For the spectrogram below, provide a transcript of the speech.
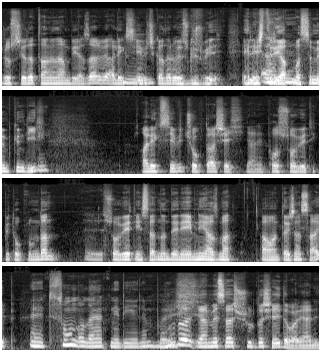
Rusya'da tanınan bir yazar ve Alexievich hmm. kadar özgür bir eleştiri evet. yapması mümkün değil. Alexievich çok daha şey yani post Sovyetik bir toplumdan e, Sovyet insanının deneyimini yazma avantajına sahip. Evet son olarak ne diyelim Barış? Bunu da yani mesela şurada şey de var yani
